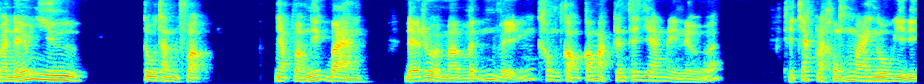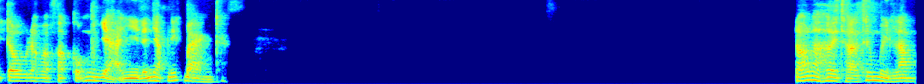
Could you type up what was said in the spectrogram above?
Và nếu như tu thành Phật, nhập vào niết bàn, để rồi mà vĩnh viễn không còn có mặt trên thế gian này nữa, thì chắc là không ai ngu gì đi tu đâu, và Phật cũng không dạy gì để nhập niết bàn cả. Đó là hơi thở thứ 15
